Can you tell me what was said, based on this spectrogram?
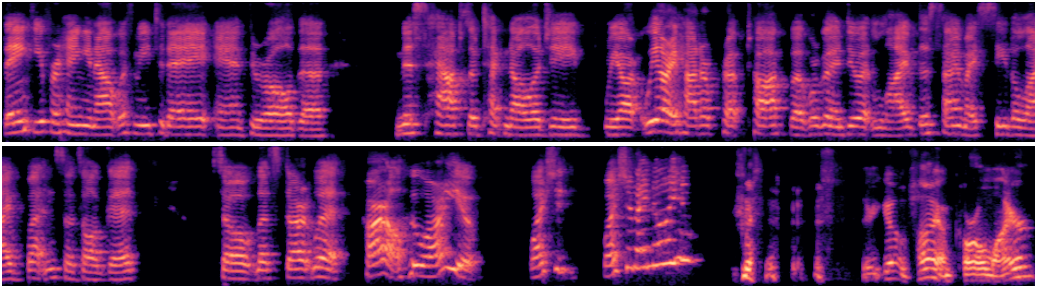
Thank you for hanging out with me today and through all the mishaps of technology. We are we already had our prep talk, but we're going to do it live this time. I see the live button, so it's all good. So let's start with Karl. Who are you? Why should why should I know you? there you go. Hi, I'm Karl Maier.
